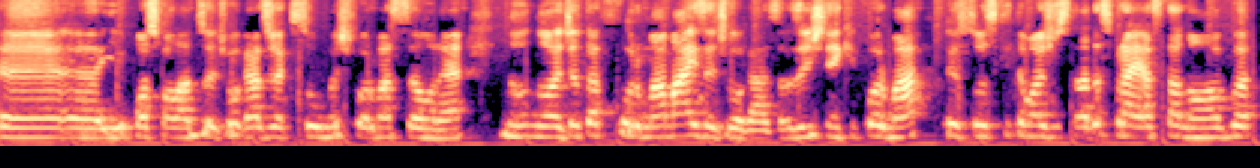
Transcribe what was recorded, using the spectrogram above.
Uh, e eu posso falar dos advogados, já que sou uma de formação, né? Não, não adianta formar mais advogados, mas a gente tem que formar pessoas que estão ajustadas para esta nova,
